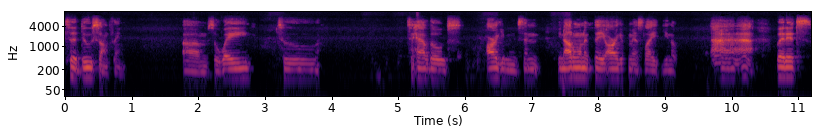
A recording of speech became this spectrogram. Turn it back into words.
to do something. Um, it's a way to to have those arguments and you know I don't want to say arguments like you know ah, but it's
